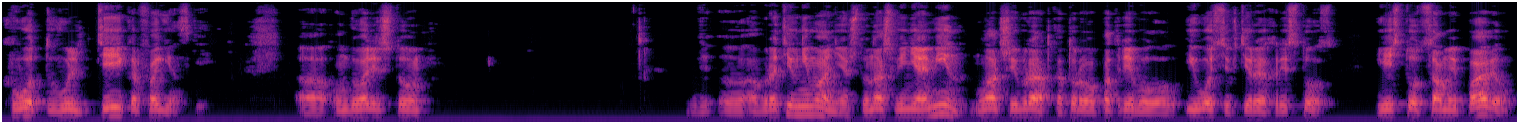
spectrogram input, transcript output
Квот Вольтей Карфагенский. Э, он говорит, что э, обрати внимание, что наш Вениамин, младший брат, которого потребовал Иосиф-Христос, есть тот самый Павел,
